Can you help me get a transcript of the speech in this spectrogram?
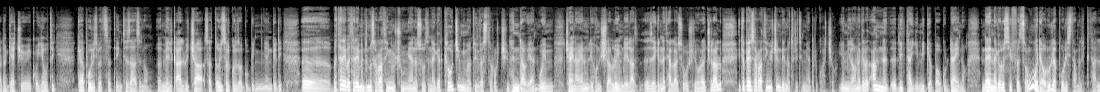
አድርጌ ያቆየኋቸው ከፖሊስ በተሰጠኝ ትዕዛዝ ነው የሚል ቃል ብቻ ሰጥተውኝ ስልኩን ዘጉብኝ። እንግዲህ በተለይ በተለይ ምንድነው ሰራተኞቹ የሚያነሱት ነገር ከውጭ የሚመጡ ኢንቨስተሮች ህንዳውያን ወይም ቻይናውያንም ሊሆኑ ይችላሉ፣ ወይም ሌላ ዜግነት ያላቸው ሰዎች ሊሆኑ ይችላሉ። ኢትዮጵያዊ ሰራተኞች እንዴት ነው ትሪት የሚያደርጓቸው የሚለው ነገር በጣም ሊታይ የሚገባው ጉዳይ ነው። አይነት ነገሮች ሲፈጸሙ ወዲያውኑ ለፖሊስ ታመለክታለ።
